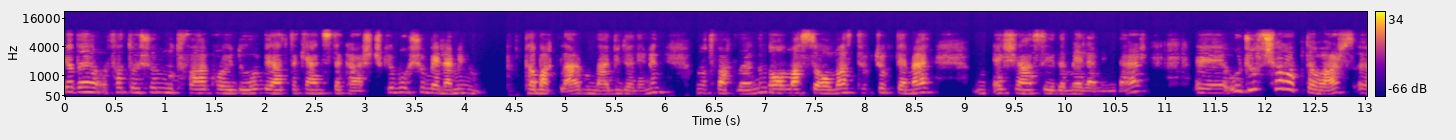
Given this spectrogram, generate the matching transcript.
Ya da Fatoş'un mutfağa koyduğu biraz da kendisi de karşı çıkıyor. Bu şu melamin tabaklar bunlar bir dönemin mutfaklarının olmazsa olmaz çok çok temel eşyasıydı melaminler. E, ucuz şarap da var. E,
